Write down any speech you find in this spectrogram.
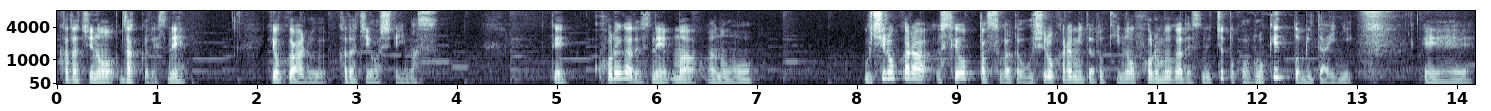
形のザックですね。よくある形をしています。でこれがですねまああの後ろから背負った姿を後ろから見た時のフォルムがですねちょっとこうロケットみたいに、え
